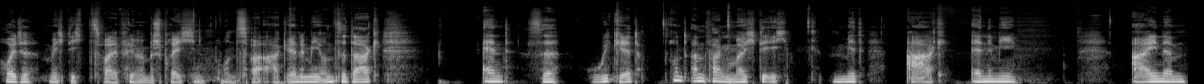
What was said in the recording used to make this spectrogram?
heute möchte ich zwei Filme besprechen, und zwar Arc Enemy und The Dark and the Wicked. Und anfangen möchte ich mit Arc Enemy, einem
